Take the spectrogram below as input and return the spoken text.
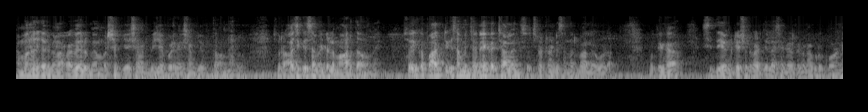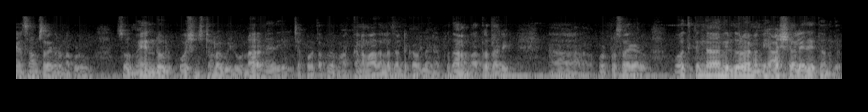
ఖమ్మంలో జరిగిన రవేలు మెంబర్షిప్ చేశామని బీజేపీ కలిసామని చెప్తా ఉన్నారు. సో రాజకీయ సమీకరణలు మారుతూ ఉన్నాయి. సో ఇక పార్టీకి సంబంధించి అనేక ఛాలెంజెస్ వచ్చినటువంటి సందర్భాల్లో కూడా ముఖ్యంగా సిద్ధి వెంకటేశ్వర గారు జిల్లా సెక్రటరీ ఉన్నప్పుడు కోరనేని సాంసరావు గారు ఉన్నప్పుడు సో మెయిన్ రోల్ పోషించడంలో వీళ్ళు ఉన్నారనేది చెప్పక తప్పదు. మా అక్కన్న జంట కవులు అయిన ప్రధాన పాత్రధారి కోటిప్రసాద్ గారు. భౌతికంగా మీరు దూరమైన మీ ఆశయాలు ఏదైతే ఉన్నదో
